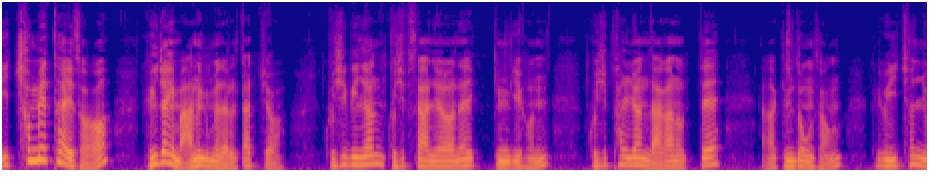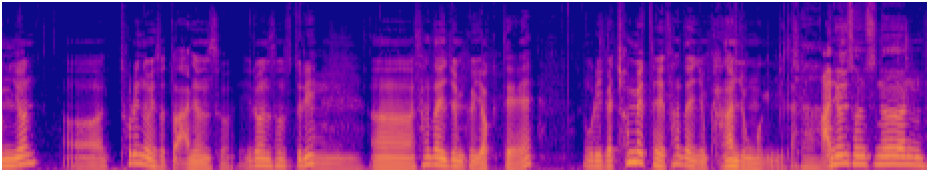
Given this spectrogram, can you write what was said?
이 1000m에서 굉장히 많은 금메달을 땄죠. 92년, 94년에 김기훈, 98년 나가노 때 어, 김동성, 그리고 2006년 어, 토리노에서 또 안현수 이런 선수들이 음. 어, 상당히 좀 그 역대 우리가 1000m에 상당히 좀 강한 종목입니다. 자, 안현 선수는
